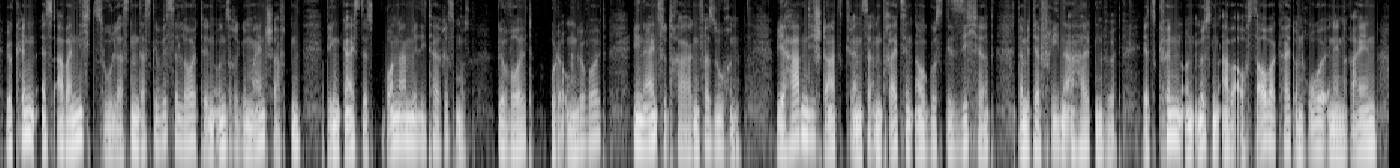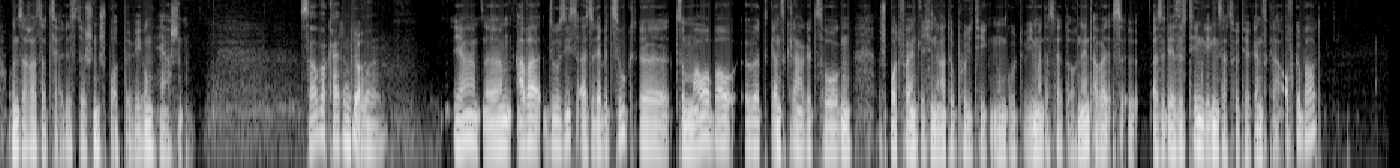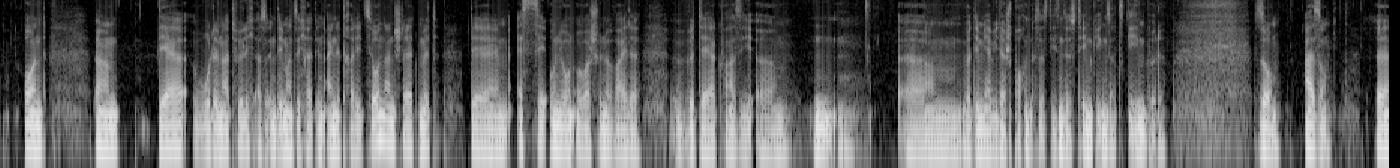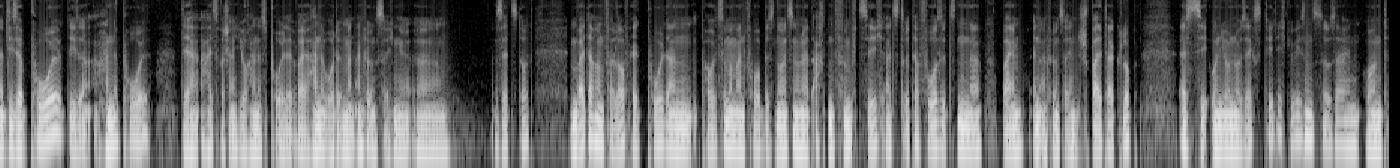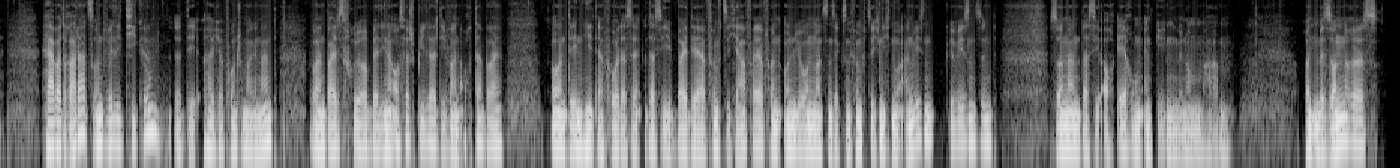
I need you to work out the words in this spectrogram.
Wir können es aber nicht zulassen, dass gewisse Leute in unsere Gemeinschaften den Geist des Bonner Militarismus, gewollt oder ungewollt, hineinzutragen versuchen. Wir haben die Staatsgrenze am 13. August gesichert, damit der Frieden erhalten wird. Jetzt können und müssen aber auch Sauberkeit und Ruhe in den Reihen unserer sozialistischen Sportbewegung herrschen. Sauberkeit und ja. Ruhe. Ja, ähm, aber du siehst also, der Bezug äh, zum Mauerbau wird ganz klar gezogen. Sportfeindliche NATO-Politik, nun gut, wie man das halt auch nennt, aber es, äh, also der Systemgegensatz wird hier ganz klar aufgebaut. Und ähm, der wurde natürlich, also indem man sich halt in eine Tradition dann stellt mit dem SC Union Oberschöneweide, wird der quasi ähm, ähm, wird dem ja widersprochen, dass es diesen Systemgegensatz geben würde. So, also äh, dieser Pol, dieser Hanne Pol, der heißt wahrscheinlich Johannes Pol, weil Hanne wurde immer in Anführungszeichen äh, gesetzt dort. Im weiteren Verlauf hält Pohl dann Paul Zimmermann vor, bis 1958 als dritter Vorsitzender beim, in Anführungszeichen, Spalter Club SC Union 06 tätig gewesen zu sein. Und Herbert Radatz und Willi Tieke, äh, die habe ich ja vorhin schon mal genannt, waren beides frühere Berliner Auswahlspieler, die waren auch dabei. Und denen hielt er vor, dass, er, dass sie bei der 50-Jahr-Feier von Union 1956 nicht nur anwesend gewesen sind, sondern dass sie auch Ehrung entgegengenommen haben. Und ein besonderes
